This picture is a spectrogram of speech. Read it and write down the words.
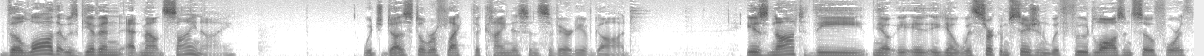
the law that was given at Mount Sinai, which does still reflect the kindness and severity of God, is not the, you know, you know, with circumcision, with food laws and so forth,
